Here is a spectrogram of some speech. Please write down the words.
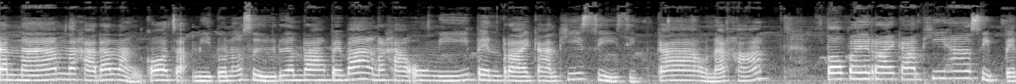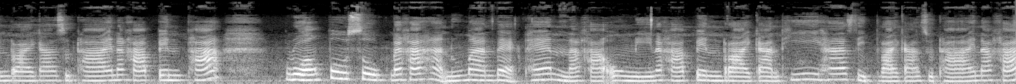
กันน้ำนะคะ ด้านหลังก็จะมีตัวหนังสือเรือนรางไปบ้างนะคะ องค์นี้เป็นรายการที่ 49 นะคะ ต่อไปรายการที่ 50 เป็นรายการสุดท้ายนะคะ เป็นพระหลวงปู่สุขนะคะหานุมานแบกแท่นนะคะ องค์นี้นะคะเป็นรายการที่ 50 รายการสุดท้ายนะคะ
